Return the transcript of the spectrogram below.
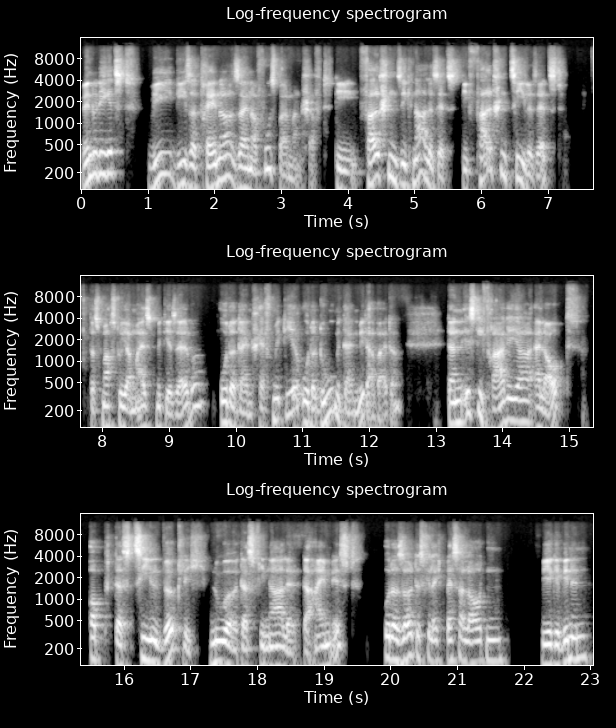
Wenn du dir jetzt wie dieser Trainer seiner Fußballmannschaft die falschen Signale setzt, die falschen Ziele setzt, das machst du ja meist mit dir selber oder dein Chef mit dir oder du mit deinen Mitarbeitern, dann ist die Frage ja erlaubt, ob das Ziel wirklich nur das Finale daheim ist oder sollte es vielleicht besser lauten, wir gewinnen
